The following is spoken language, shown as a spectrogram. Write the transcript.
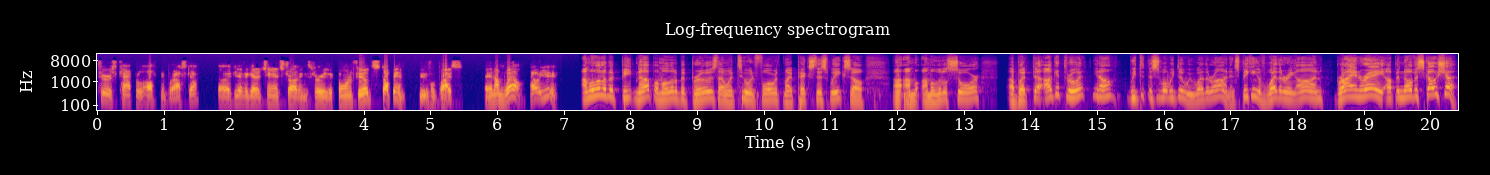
tourist capital of Nebraska. So if you ever get a chance driving through the cornfields, stop in. Beautiful place. And I'm well. How are you? I'm a little bit beaten up. I'm a little bit bruised. I went two and four with my picks this week, so uh, I'm I'm a little sore. Uh, but uh, I'll get through it. You know, we this is what we do. We weather on. And speaking of weathering on, Brian Ray up in Nova Scotia.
